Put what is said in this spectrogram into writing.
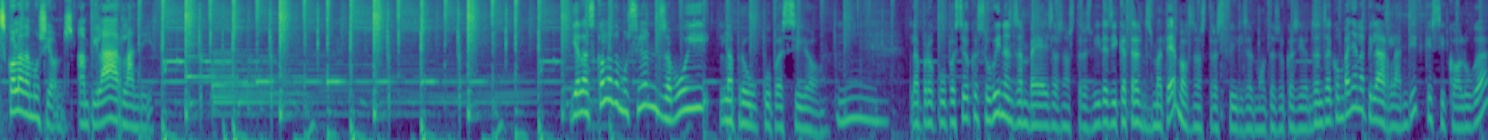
Escola d'Emocions, amb Pilar Arlandiz. I a l'Escola d'Emocions avui la preocupació. Mm. La preocupació que sovint ens envaeix les nostres vides i que transmetem als nostres fills en moltes ocasions. Ens acompanya la Pilar Arlandiz, que és psicòloga,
